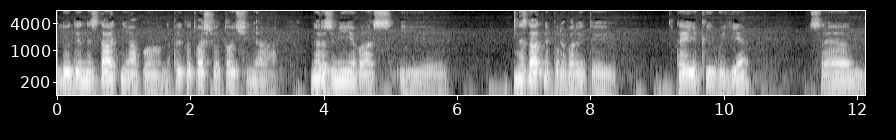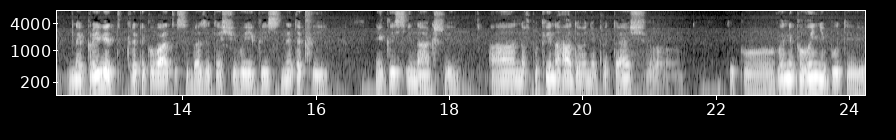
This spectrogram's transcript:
люди не здатні, або, наприклад, ваше оточення не розуміє вас і не здатне переварити те, який ви є, це не привід критикувати себе за те, що ви якийсь не такий, якийсь інакший, а навпаки нагадування про те, що, типу, ви не повинні бути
